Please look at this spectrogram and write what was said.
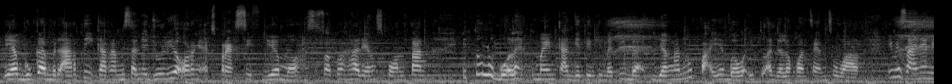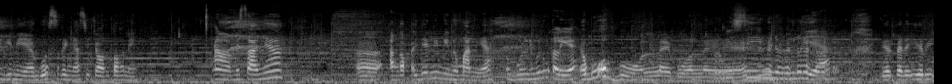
ya bukan berarti karena misalnya Julia orang yang ekspresif, dia mau sesuatu hal yang spontan, itu lu boleh main kagetin tiba-tiba. Jangan lupa ya bahwa itu adalah konsensual. Ini misalnya nih gini ya, gue sering ngasih contoh nih. Nah, misalnya eh, anggap aja ini minuman ya. Oh, boleh diminum kali ya? Ya, bu, oh boleh, boleh. Permisi, minum dulu ya. Biar pada iri.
